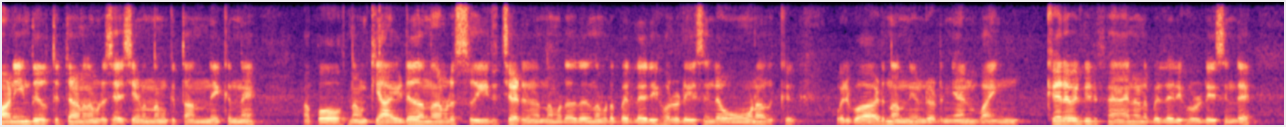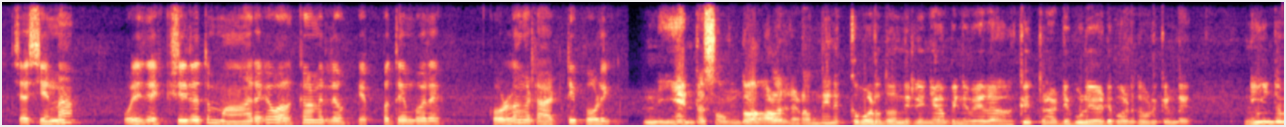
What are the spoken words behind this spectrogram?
പണിയും തീർത്തിട്ടാണ് നമ്മുടെ ശശിയണ്ണം നമുക്ക് തന്നേക്കുന്നത് അപ്പോൾ നമുക്ക് ഈ ഐഡിയ തന്ന നമ്മുടെ ശ്രീജിച്ചേട്ടനാണ് നമ്മുടെ അതായത് നമ്മുടെ ബെല്ലാരി ഹോളിഡേയ്സിന്റെ ഓണർക്ക് ഒരുപാട് നന്ദിയുണ്ട് കേട്ടോ. ഞാൻ ഭയങ്കര വലിയൊരു ഫാനാണ് ബെല്ലരി ഹോളിഡേയ്സിന്റെ. ശശിയണ്ണ ഒരു രക്ഷയില്ലാത്ത മാരക വർക്കാണല്ലോ എപ്പത്തേം പോലെ. കൊള്ളം കേട്ടോ അടിപൊളി. നീ എന്റെ സ്വന്തം ആളല്ലടാ. നിനക്ക് പണിത് തന്നില്ല ഞാൻ പിന്നെ വേറെ ആൾക്ക് ഇത്ര അടിപൊളിയായിട്ട് പണിത് കൊടുക്കണ്ടേ? നീ എന്റെ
